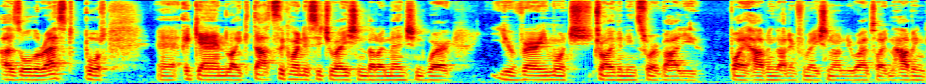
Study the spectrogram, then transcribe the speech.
as all the rest, but uh, again, like that's the kind of situation that I mentioned where you're very much driving in-store value by having that information on your website and having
